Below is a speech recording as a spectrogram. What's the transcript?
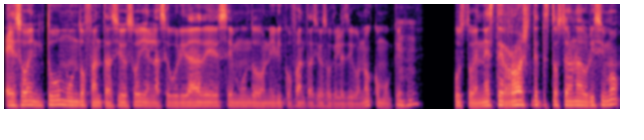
eso en tu mundo fantasioso y en la seguridad de ese mundo onírico fantasioso que les digo, ¿no? Como que justo en este rush de testosterona durísimo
